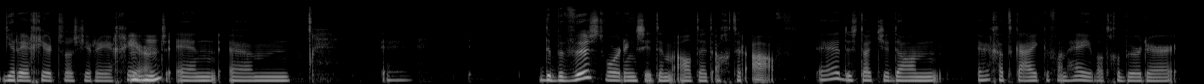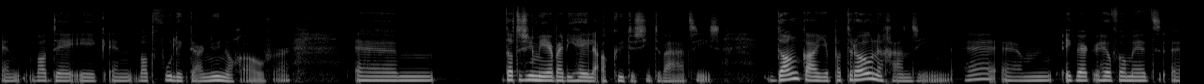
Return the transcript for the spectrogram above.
je reageert zoals je reageert. En ehm, eh, de bewustwording zit hem altijd achteraf. Hè? Dus dat je dan hè, gaat kijken van... hé, hey, wat gebeurde er en wat deed ik en wat voel ik daar nu nog over? Ehm, dat is weer meer bij die hele acute situaties. Dan kan je patronen gaan zien. Hè? Ehm, ik werk heel veel met eh,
